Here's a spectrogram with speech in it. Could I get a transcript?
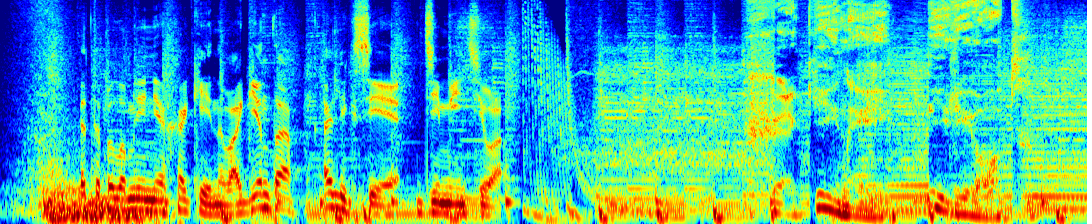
Это было мнение хоккейного агента Алексея Дементьева. Хоккейный период.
